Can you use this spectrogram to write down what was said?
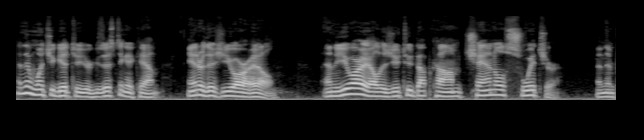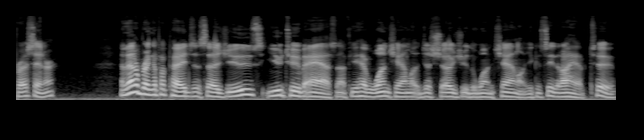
and then once you get to your existing account, enter this URL and the URL is youtube.com channel switcher and then press enter and that'll bring up a page that says use YouTube as. Now if you have one channel it just shows you the one channel. You can see that I have two.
